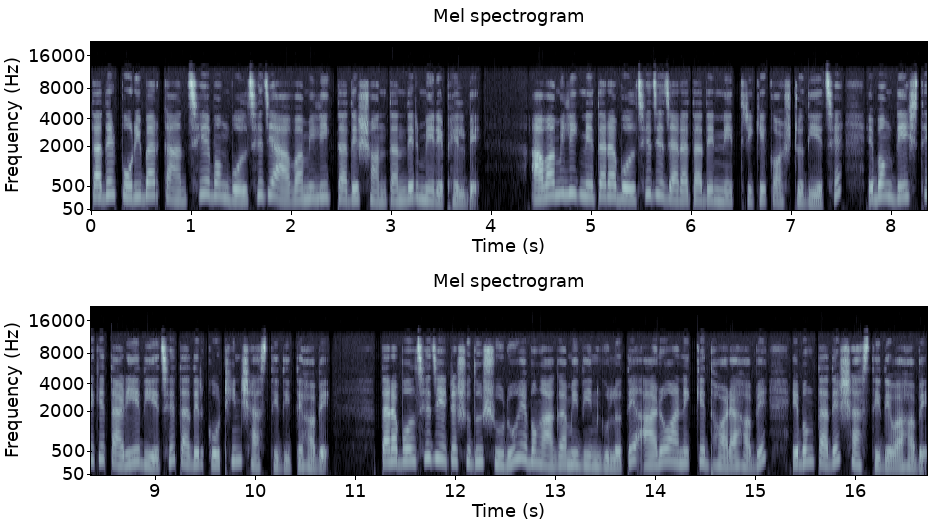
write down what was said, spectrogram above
তাদের পরিবার কাঁদছে এবং বলছে যে আওয়ামী লীগ তাদের সন্তানদের মেরে ফেলবে। আওয়ামী লীগ নেতারা বলছে যে যারা তাদের নেত্রীকে কষ্ট দিয়েছে এবং দেশ থেকে তাড়িয়ে দিয়েছে তাদের কঠিন শাস্তি দিতে হবে। তারা বলছে যে এটা শুধু শুরু এবং আগামী দিনগুলোতে আরও অনেককে ধরা হবে এবং তাদের শাস্তি দেওয়া হবে।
